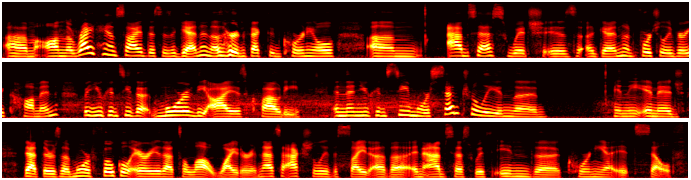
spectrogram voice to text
Um, on the right hand side, this is again another infected corneal um, abscess, which is again unfortunately very common, but you can see that more of the eye is cloudy. And then you can see more centrally in the in the image that there's a more focal area that's a lot wider, and that's actually the site of a, an abscess within the cornea itself.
